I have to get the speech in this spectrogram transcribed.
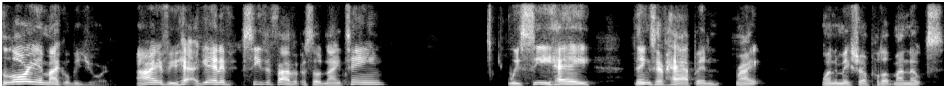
Lori and Michael B. Jordan. All right. If you ha- again, if season five, episode 19, we see, hey, things have happened, right? Wanted to make sure I pull up my notes.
